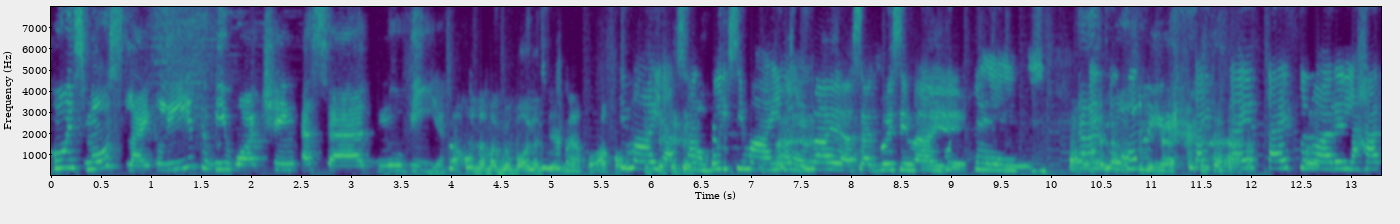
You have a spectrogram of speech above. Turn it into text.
Who is most likely to be watching a sad movie? Ako na, magvo-volunteer na ako. Ako. Si Maya, sad boy si Maya. Si eh. Maya. Sad boy si Sad Maya boy eh. eh. Ako na lang. Sige na. Kahit, kahit, kahit kunwari lahat,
